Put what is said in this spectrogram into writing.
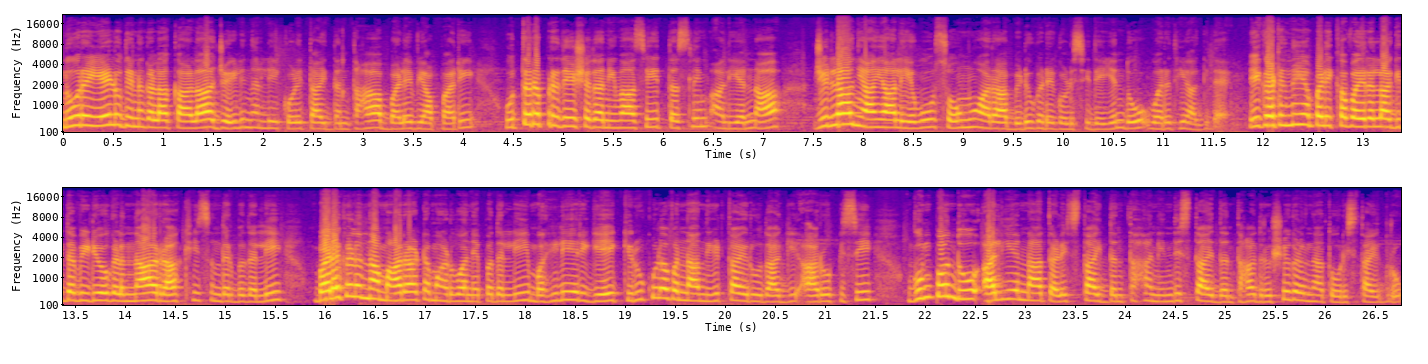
ನೂರ ಏಳು ದಿನಗಳ ಕಾಲ ಜೈಲಿನಲ್ಲಿ ಕುಳಿತಾ ಇದ್ದಂತಹ ಬಳೆ ವ್ಯಾಪಾರಿ ಉತ್ತರ ಪ್ರದೇಶದ ನಿವಾಸಿ ತಸ್ಲಿಂ ಅಲಿಯನ್ನ ಜಿಲ್ಲಾ ನ್ಯಾಯಾಲಯವು ಸೋಮವಾರ ಬಿಡುಗಡೆಗೊಳಿಸಿದೆ ಎಂದು ವರದಿಯಾಗಿದೆ. ಈ ಘಟನೆಯ ಬಳಿಕ ವೈರಲ್ ಆಗಿದ್ದ ವಿಡಿಯೋಗಳನ್ನ ರಾಖಿ ಸಂದರ್ಭದಲ್ಲಿ ಬಳೆಗಳನ್ನ ಮಾರಾಟ ಮಾಡುವ ನೆಪದಲ್ಲಿ ಮಹಿಳೆಯರಿಗೆ ಕಿರುಕುಳವನ್ನ ನೀಡ್ತಾ ಇರುವುದಾಗಿ ಆರೋಪಿಸಿ ಗುಂಪೊಂದು ಅಲಿಯನ್ನ ತಳಿಸ್ತಾ ಇದ್ದಂತಹ, ನಿಂದಿಸ್ತಾ ಇದ್ದಂತಹ ದೃಶ್ಯಗಳನ್ನ ತೋರಿಸ್ತಾ ಇದ್ರು.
